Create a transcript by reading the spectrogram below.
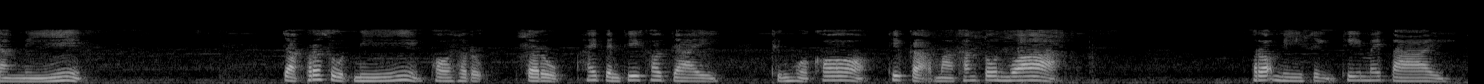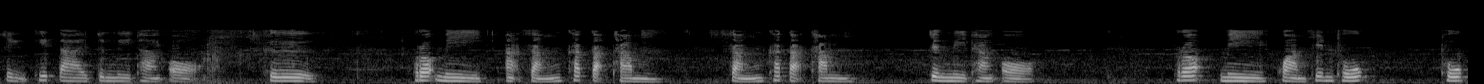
ดังนี้ จากพระสูตรนี้พอสรุป สรุปให้เป็นที่เข้าใจ ถึงหัวข้อที่กล่าวมาข้างต้นว่า เพราะมีสิ่งที่ไม่ตาย สิ่งที่ตายจึงมีทางออก คือ เพราะมีอสังคตธรรม สังคตธรรม จึงมีทางออก เพราะมีความสิ้นทุกข์ ทุกข์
